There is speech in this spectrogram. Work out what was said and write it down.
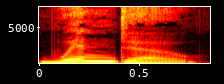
window.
